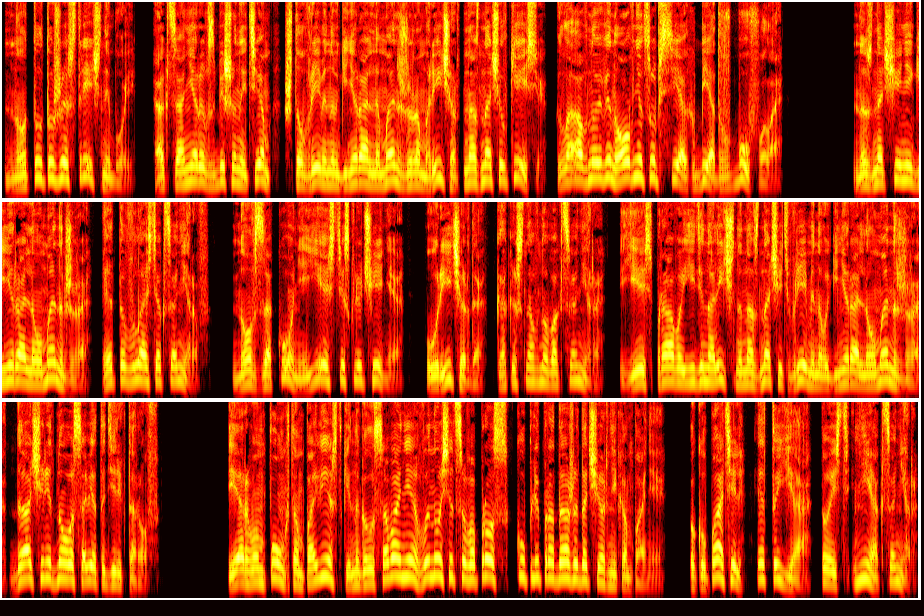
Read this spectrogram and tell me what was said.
Но тут уже встречный бой. Акционеры взбешены тем, что временным генеральным менеджером Ричард назначил Кейси, главную виновницу всех бед в Буффало. Назначение генерального менеджера — это власть акционеров. Но в законе есть исключения. У Ричарда, как основного акционера, есть право единолично назначить временного генерального менеджера до очередного совета директоров. Первым пунктом повестки на голосование выносится вопрос купли-продажи дочерней компании. Покупатель — это я, то есть не акционер.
